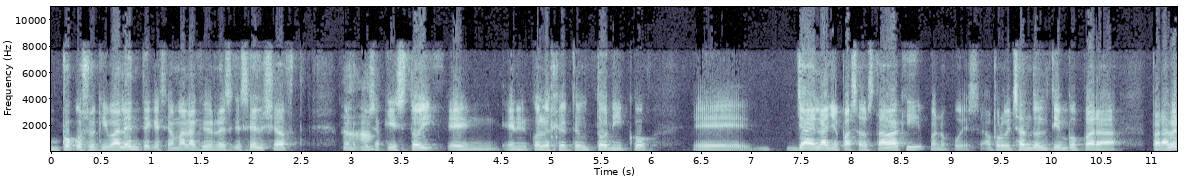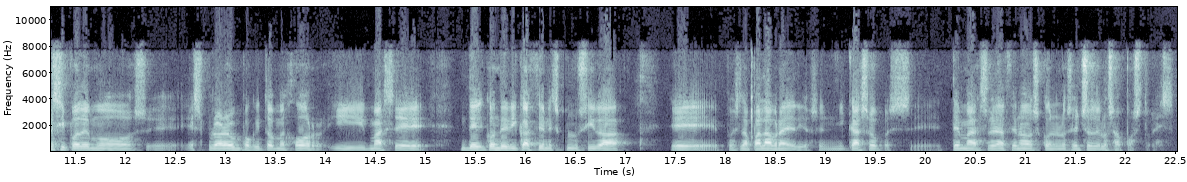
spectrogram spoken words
un poco su equivalente, que se llama la Gesellschaft. Bueno, pues aquí estoy en, el Colegio Teutónico. Eh, ya el año pasado estaba aquí. Bueno, pues aprovechando el tiempo para, para ver si podemos eh, explorar un poquito mejor y más eh, con dedicación exclusiva pues la palabra de Dios. En mi caso, pues temas relacionados con los hechos de los apóstoles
